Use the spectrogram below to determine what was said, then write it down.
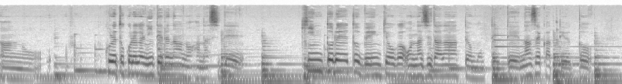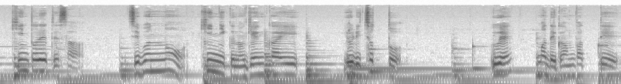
あのこれとこれが似てるなの話で筋トレと勉強が同じだなって思っていてなぜかっていうと筋トレってさ自分の筋肉の限界よりちょっと上まで頑張って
